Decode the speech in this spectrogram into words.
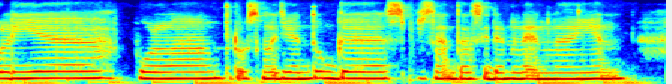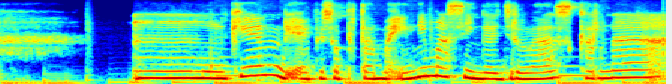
kuliah, pulang, terus ngerjain tugas, presentasi, dan lain-lain. Hmm, mungkin di episode pertama ini masih nggak jelas karena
